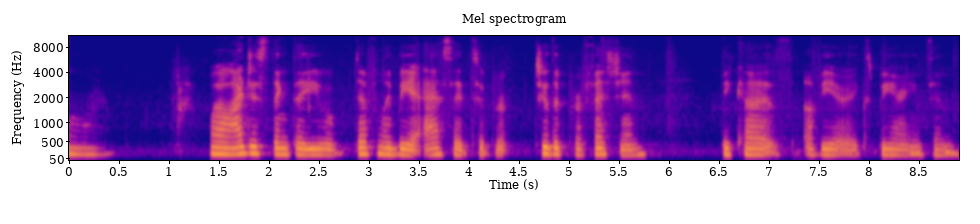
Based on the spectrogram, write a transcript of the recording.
Mm. Well, I just think that you will definitely be an asset to to the profession because of your experience and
